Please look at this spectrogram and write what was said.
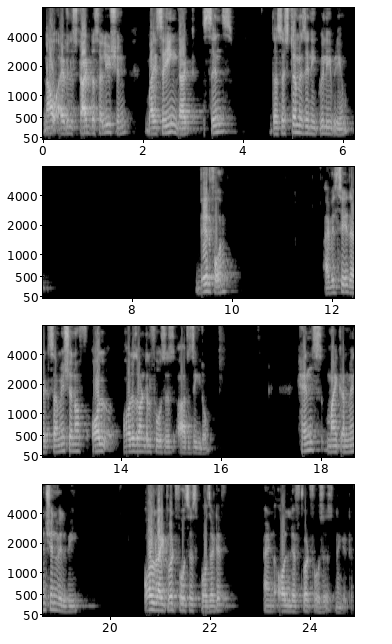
now i will start the solution by saying that since the system is in equilibrium therefore I will say that summation of all horizontal forces are 0. Hence, my convention will be all rightward forces positive and all leftward forces negative.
